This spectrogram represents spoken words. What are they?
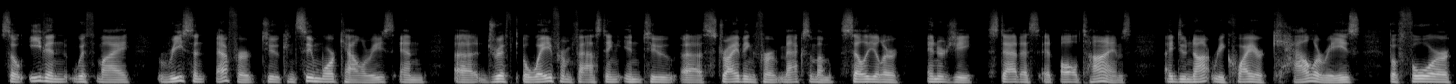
So, even with my recent effort to consume more calories and uh, drift away from fasting into uh, striving for maximum cellular energy status at all times, I do not require calories before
